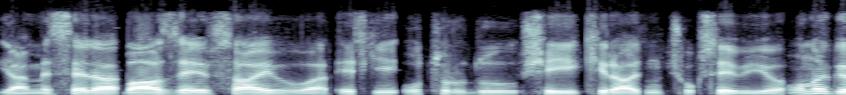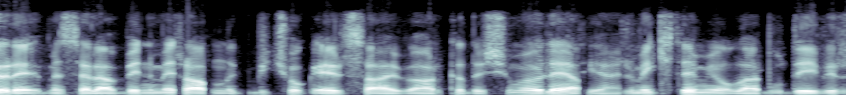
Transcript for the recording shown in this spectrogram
Ya mesela bazı ev sahibi var. Eski oturduğu şeyi kiracını çok seviyor. Ona göre mesela benim etrafımdaki birçok ev sahibi arkadaşım öyle yaptı yani. İstemiyorlar bu devir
